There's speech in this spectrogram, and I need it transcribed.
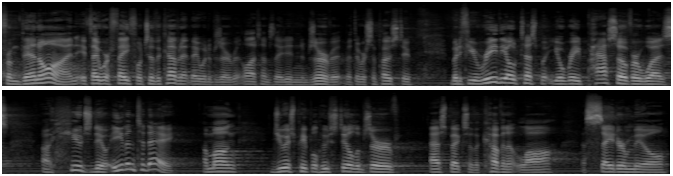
From then on, if they were faithful to the covenant, they would observe it. A lot of times they didn't observe it, but they were supposed to. But if you read the Old Testament, you'll read Passover was a huge deal, even today, among Jewish people who still observe aspects of the covenant law, a Seder meal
